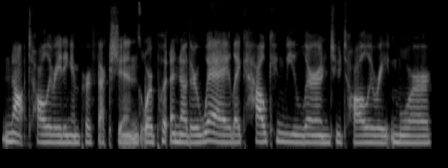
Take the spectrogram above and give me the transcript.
not tolerating imperfections? Or put another way, like, how can we learn to tolerate more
